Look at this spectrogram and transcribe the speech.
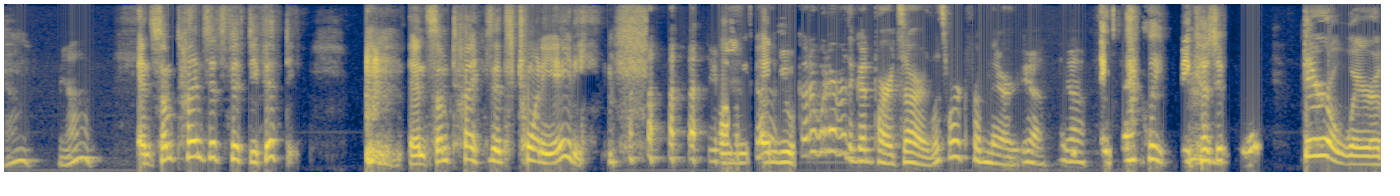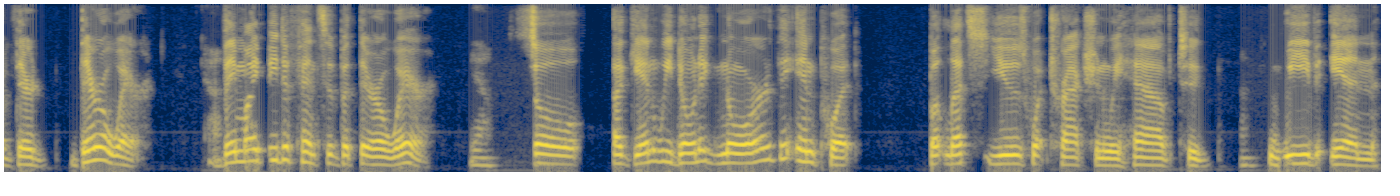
Yeah. yeah. And sometimes it's 50 50. and sometimes it's 2080. um, go, and you go to whatever the good parts are. Let's work from there. Yeah. Yeah. Exactly. Because if they're aware of their, they're aware. Yeah. They might be defensive, but they're aware. Yeah. So again, we don't ignore the input, but let's use what traction we have to weave in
